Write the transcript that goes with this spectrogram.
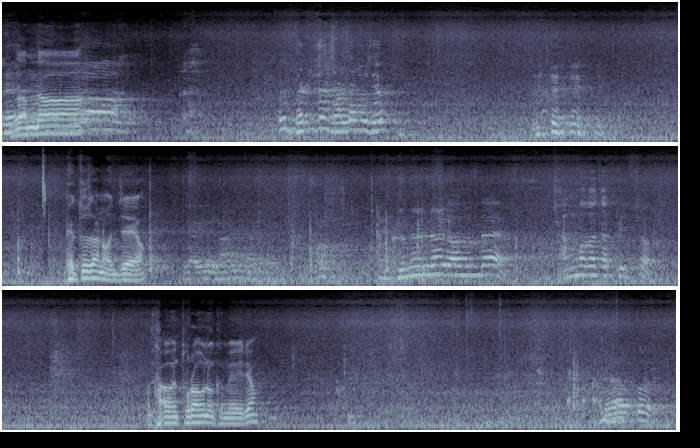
네. 감사합니다. 그럼 백두산 잘 다녀오세요. 백두산 언제예요? 금요일 날 가는데 장마가 잡혀 있어. 다음 돌아오는 금요일이요? 내가 그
